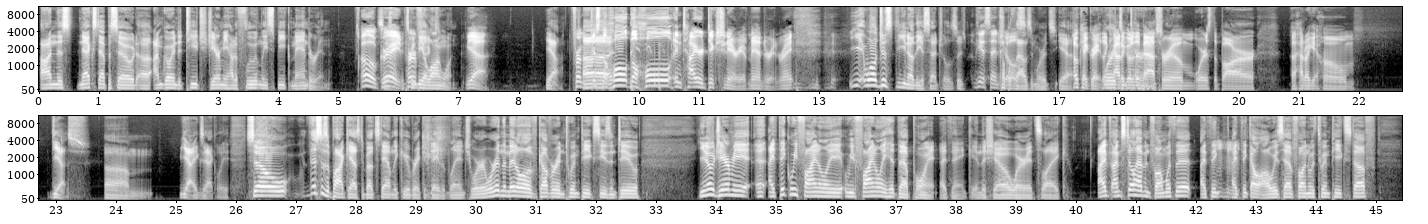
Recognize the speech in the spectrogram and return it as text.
on this next episode, uh, I'm going to teach Jeremy how to fluently speak Mandarin. Oh, So great! it's going to be a long one. Yeah, Yeah. from just the Uh, whole the whole entire dictionary of Mandarin, right? Yeah. Well, just you know the essentials. There's The a essentials. couple thousand words. Yeah. Okay, great. Like Words how to go to the bathroom. Where's the bar? Uh, how do I get home? Yes. Um, yeah, exactly. So this is a podcast about Stanley Kubrick and David Lynch. We're we're in the middle of covering Twin Peaks season two. You know, Jeremy, uh, I think we finally we finally hit that point. I think in the show where it's like, I've, I'm still having fun with it. I think I think I'll always have fun with Twin Peaks stuff.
